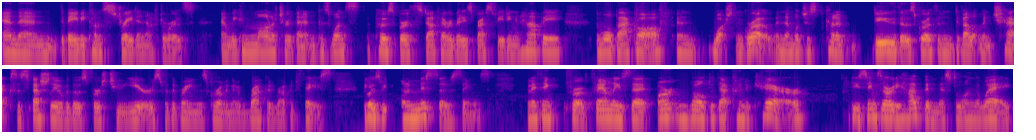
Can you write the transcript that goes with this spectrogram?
and then the baby comes straight in afterwards and we can monitor then because once post birth stuff everybody's breastfeeding and happy then we'll back off and watch them grow. And then we'll just kind of do those growth and development checks, especially over those first two years where the brain is growing at a rapid, rapid pace, because right. we want to miss those things. And I think for families that aren't involved with that kind of care, these things already have been missed along the way.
